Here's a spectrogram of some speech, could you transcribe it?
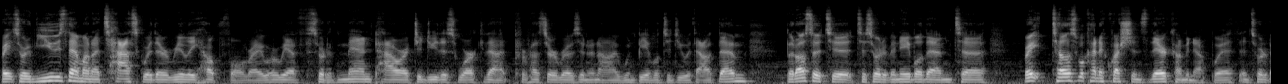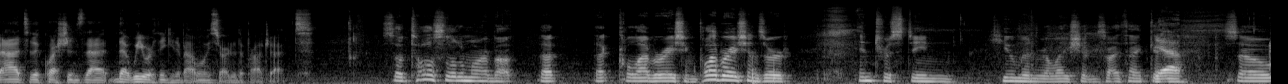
right? Sort of use them on a task where they're really helpful right? Where we have sort of manpower to do this work that professor rosen and i wouldn't be able to do without them but also to to sort of enable them to right tell us what kind of questions they're coming up with and sort of add to the questions that that we were thinking about when we started the project. So tell us a little more about that that collaboration. Collaborations are interesting human relations i think. Yeah. So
